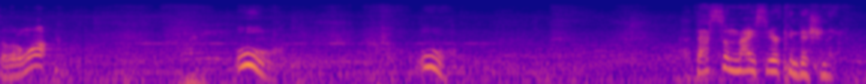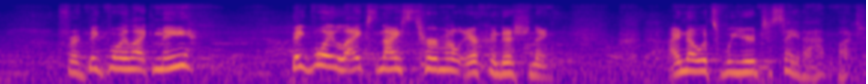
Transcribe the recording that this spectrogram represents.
the little walk. Ooh, ooh, that's some nice air conditioning. For a big boy like me, big boy likes nice terminal air conditioning. I know it's weird to say that, but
